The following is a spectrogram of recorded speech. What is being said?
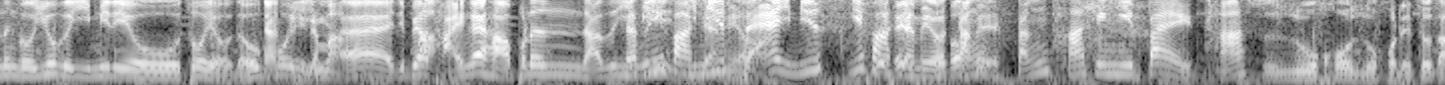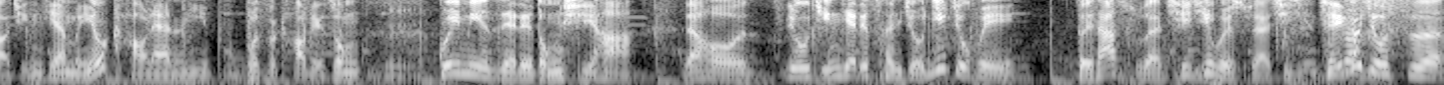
能够有个一米六左右都可以的嘛。哎，就不要太矮哈，不能啥子一米一米三、一米四。你发现没有？当当他给你摆，他是如何如何的走到今天，没有靠男人一步，不是靠那种鬼迷日眼的东西哈。然后有今天的成就，你就会。对他肃然起敬，会肃然起敬。这个就是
